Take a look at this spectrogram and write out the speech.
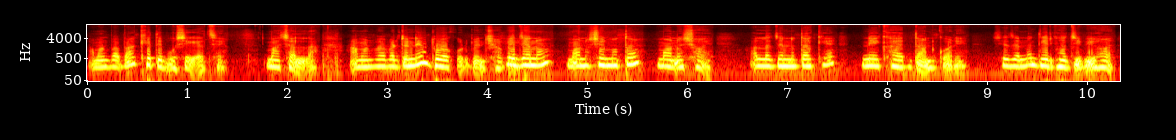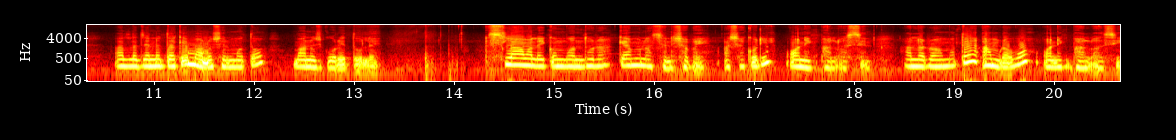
আমার বাবা খেতে বসে গেছে। মাশাল্লাহ আমার বাবার জন্য দোয়া করবেন সবাই। যেন মানুষের মতো মানুষ হয়। আল্লাহ যেন তাকে হায়াত দান করে। সে যেন দীর্ঘজীবী হয়। আল্লাহ যেন তাকে মানুষের মতো মানুষ গড়ে তোলে। আসসালামু আলাইকুম বন্ধুরা, কেমন আছেন সবাই? আশা করি অনেক ভালো আছেন। আল্লাহর রহমতে আমরাও অনেক ভালো আছি।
